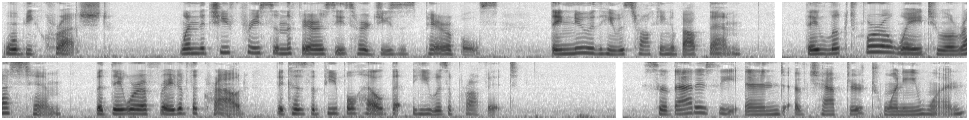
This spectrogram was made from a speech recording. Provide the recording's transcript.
will be crushed. When the chief priests and the Pharisees heard Jesus' parables, they knew that he was talking about them. They looked for a way to arrest him but they were afraid of the crowd because the people held that he was a prophet. So that is the end of chapter 21.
